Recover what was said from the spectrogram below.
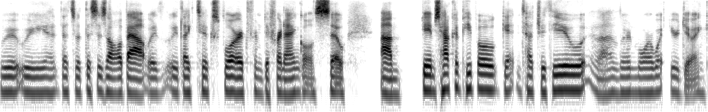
we, we uh, that's what this is all about. We'd, we'd, like to explore it from different angles. So, um, James, how can people get in touch with you, uh, learn more what you're doing?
